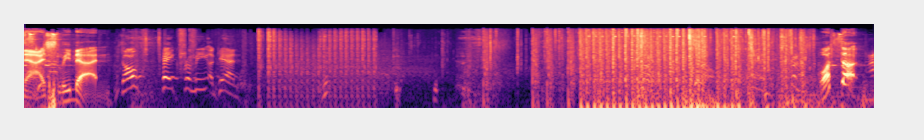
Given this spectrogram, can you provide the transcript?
Nicely done. don't take from me again. What the?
